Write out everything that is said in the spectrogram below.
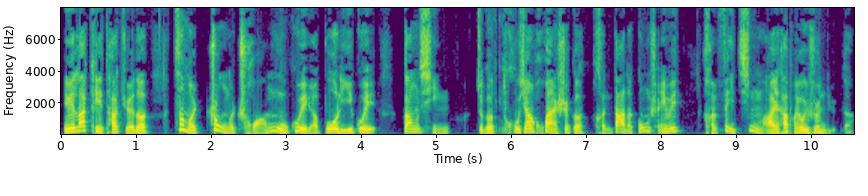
因为 Lucky 他觉得这么重的床、木柜啊、玻璃柜、钢琴，这个互相换是个很大的工程，因为很费劲嘛，而且他朋友又是女的。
